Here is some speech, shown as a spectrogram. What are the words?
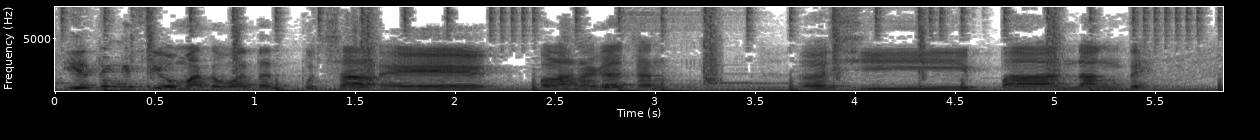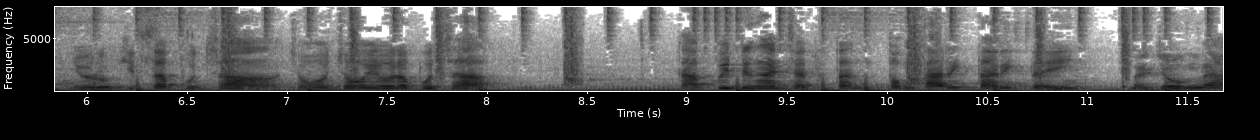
iya teh geus diomat-omatan futsal eh olahraga kan eh, si Pandang teh nyuruh kita futsal, cowok-cowok ya udah futsal. Tapi dengan catatan tong tarik-tarik daing. Nah, jongna.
